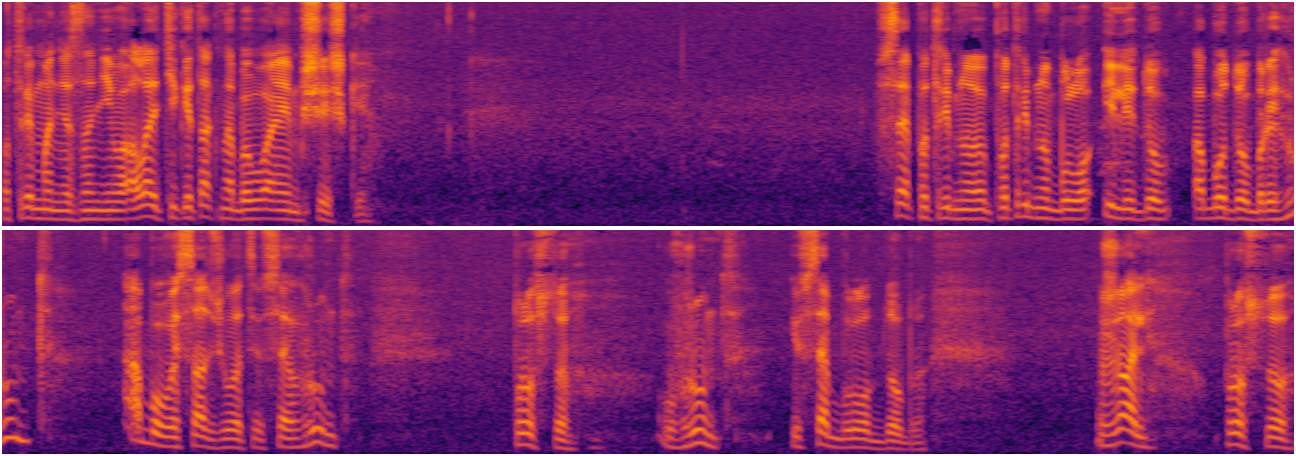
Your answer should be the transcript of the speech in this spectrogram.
Отримання знанів, але тільки так набиваємо шишки. Все потрібно, потрібно було або добрий ґрунт, або висаджувати все в ґрунт. Просто в ґрунт і все було б добре. Жаль, просто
